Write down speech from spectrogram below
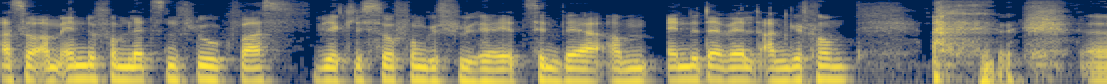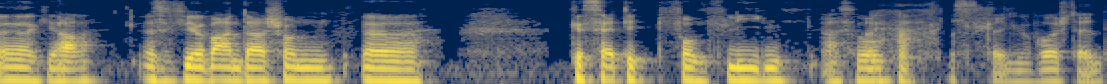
also am Ende vom letzten Flug war es wirklich so vom Gefühl her, jetzt sind wir am Ende der Welt angekommen. äh, ja, also wir waren da schon äh, gesättigt vom Fliegen. Also das kann ich mir vorstellen.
